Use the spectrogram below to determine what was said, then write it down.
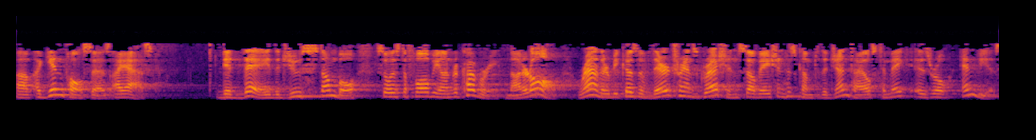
Um, again, Paul says, I ask, did they, the Jews, stumble so as to fall beyond recovery? Not at all. Rather, because of their transgression, salvation has come to the Gentiles to make Israel envious.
